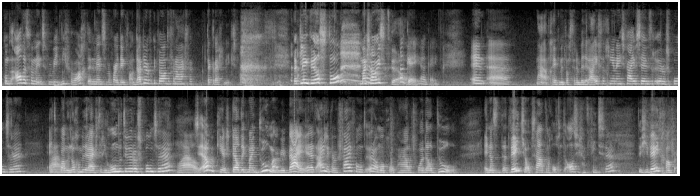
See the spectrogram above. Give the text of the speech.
Komt altijd van mensen van wie je het niet verwacht. En de mensen waarvan je denkt van, daar durf ik het wel aan te vragen. Daar krijg je niks van. dat klinkt heel stom, maar zo is het wel. Oké, oké. En eh, nou, op een gegeven moment was er een bedrijf dat ging ineens 75 euro sponsoren. En toen kwam er nog een bedrijf die ging 100 euro sponsoren. Wauw. Dus elke keer stelde ik mijn doel maar weer bij. En uiteindelijk heb ik 500 euro mogen ophalen voor dat doel. En dat, dat weet je op zaterdagochtend als je gaat fietsen. Dus je weet gewoon voor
